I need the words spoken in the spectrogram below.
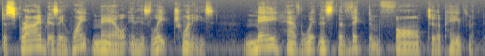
described as a white male in his late 20s, may have witnessed the victim fall to the pavement.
